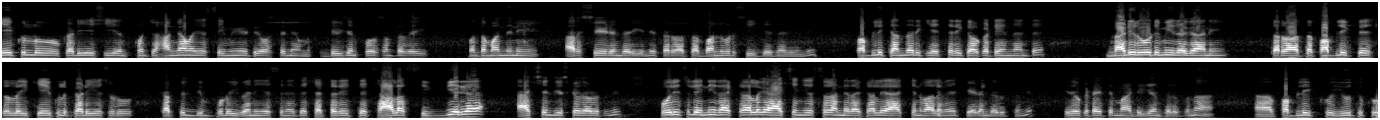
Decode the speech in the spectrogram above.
కేకులు కడిగేసి కొంచెం హంగామా చేస్తే ఇమీడియట్గా వస్తే మేము డివిజన్ ఫోర్స్ అంతా పోయి కొంతమందిని అరెస్ట్ చేయడం జరిగింది. తర్వాత బండ్లు కూడా సీజ్ చేయడం జరిగింది. పబ్లిక్ అందరికీ హెచ్చరిక ఒకటి ఏంటంటే నడి రోడ్డు మీద కానీ తర్వాత పబ్లిక్ ప్లేస్లలో ఈ కేకులు కడిగేసుడు కత్తులు దింపుడు ఇవన్నీ చేస్తేనైతే చట్టరీత్యా చాలా సివియర్గా యాక్షన్ తీసుకోగలుగుతుంది. పోలీసులు ఎన్ని రకాలుగా యాక్షన్ చేస్తారో అన్ని రకాలుగా యాక్షన్ వాళ్ళ మీద చేయడం జరుగుతుంది. ఇది ఒకటైతే మా డివిజన్ తరఫున పబ్లిక్ యూత్కు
